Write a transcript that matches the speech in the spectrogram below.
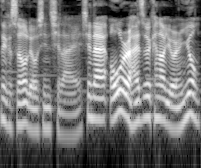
那个时候流行起来，现在偶尔还是会看到有人用，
